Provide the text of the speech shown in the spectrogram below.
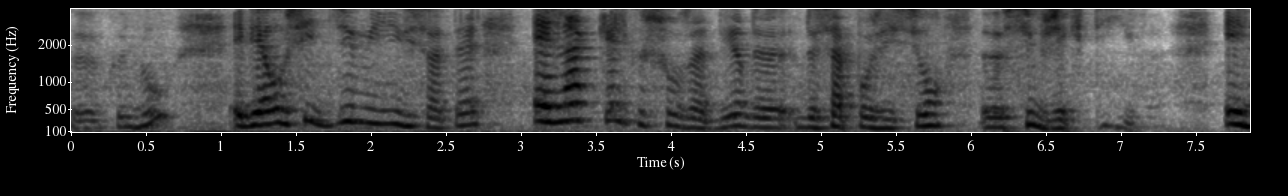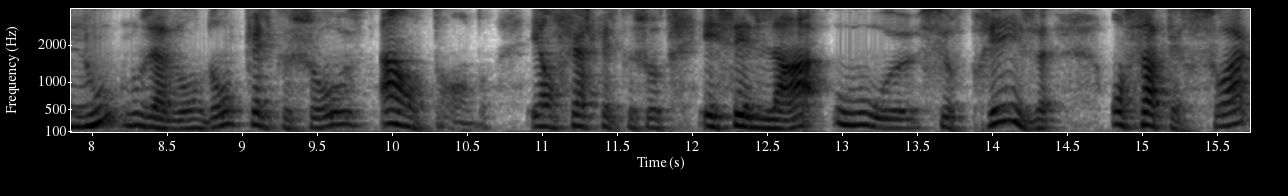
que, nous, et eh bien aussi démunie soit-elle, elle a quelque chose à dire de, sa position euh, subjective. Et nous, nous avons donc quelque chose à entendre et en faire quelque chose. Et c'est là où, euh, surprise, on s'aperçoit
